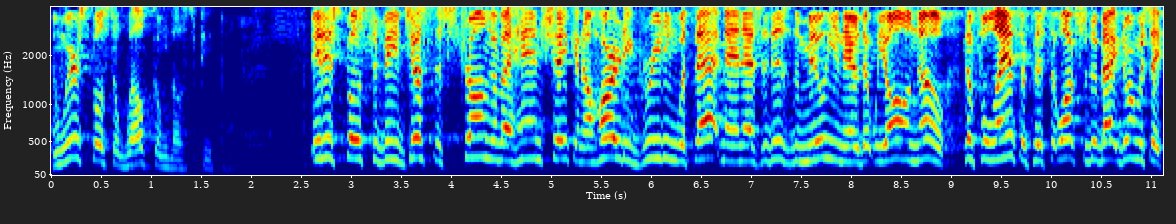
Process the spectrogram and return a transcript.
And we're supposed to welcome those people. It is supposed to be just as strong of a handshake and a hearty greeting with that man as it is the millionaire that we all know, the philanthropist that walks through the back door and we say,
